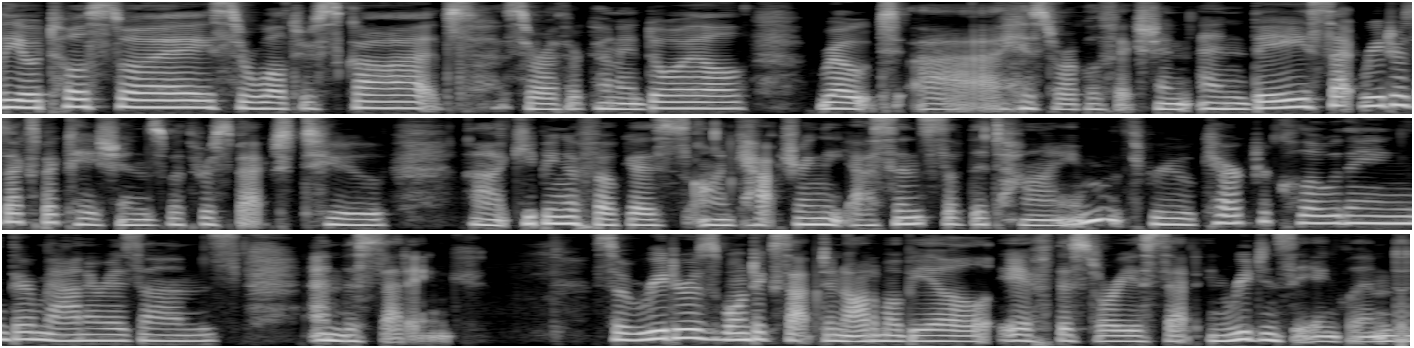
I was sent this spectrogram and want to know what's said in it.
Leo Tolstoy, Sir Walter Scott, Sir Arthur Conan Doyle wrote uh, historical fiction, and they set readers' expectations with respect to uh, keeping a focus on capturing the essence of the time through character clothing, their mannerisms, and the setting. So, readers won't accept an automobile if the story is set in Regency England,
